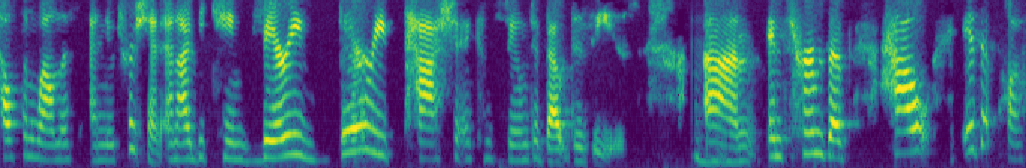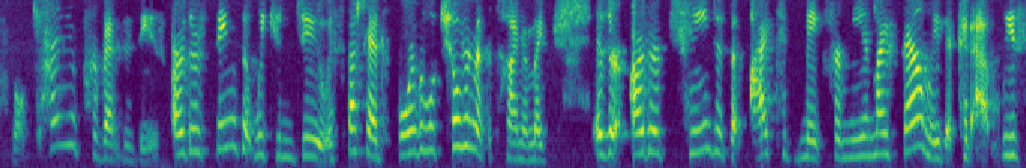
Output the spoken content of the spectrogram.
health and wellness and nutrition. And I became very, very passionate and consumed about disease. Mm-hmm. Um, in terms of how is it possible? Can you prevent disease? Are there things that we can do? Especially, I had four little children at the time. I'm like, is there are there changes that I could make for me and my family that could at least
